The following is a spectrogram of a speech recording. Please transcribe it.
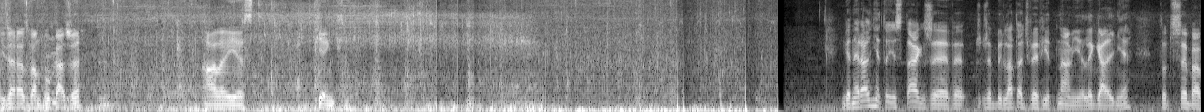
i zaraz Wam pokażę. Ale jest pięknie. Generalnie to jest tak, że we, żeby latać we Wietnamie legalnie, to trzeba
